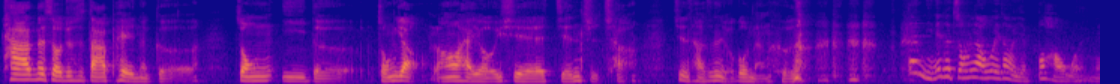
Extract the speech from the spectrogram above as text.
他那时候就是搭配那个中医的中药，然后还有一些减脂茶，减脂茶真的有够难喝的，但你那个中药味道也不好闻呢。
